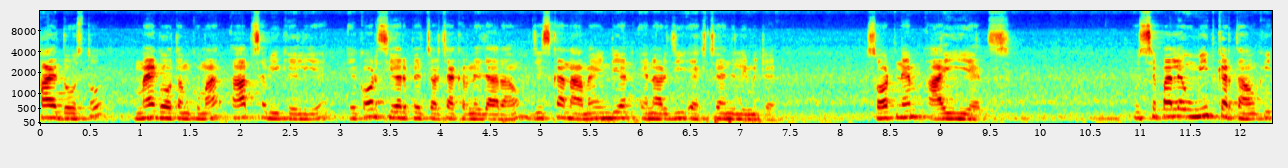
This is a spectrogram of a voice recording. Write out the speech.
हाय दोस्तों, मैं गौतम कुमार आप सभी के लिए एक और शेयर पे चर्चा करने जा रहा हूँ, जिसका नाम है Indian Energy Exchange Limited short name IEX उससे पहले उम्मीद करता हूँ कि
